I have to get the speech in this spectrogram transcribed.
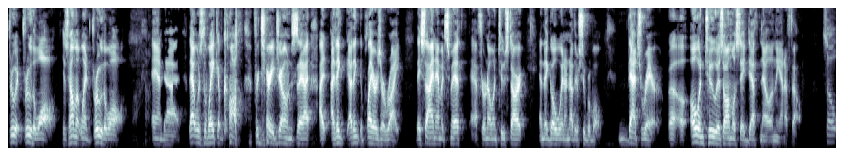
threw it through the wall. His helmet went through the wall, and uh, that was the wake up call for Jerry Jones. Say, I, I, I, think I think the players are right. They sign Emmitt Smith after an 0 2 start, and they go win another Super Bowl. That's rare. Uh, 0 uh, 2 is almost a death knell in the NFL. So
